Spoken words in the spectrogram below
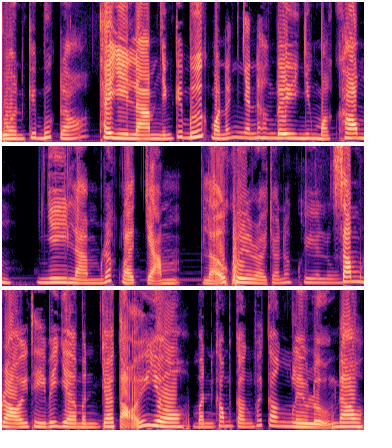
quên cái bước đó. Thay vì làm những cái bước mà nó nhanh hơn đi nhưng mà không Nhi làm rất là chậm lỡ khuya rồi cho nó khuya luôn. Xong rồi thì bây giờ mình cho tỏi vô. Mình không cần phải cân liều lượng đâu.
